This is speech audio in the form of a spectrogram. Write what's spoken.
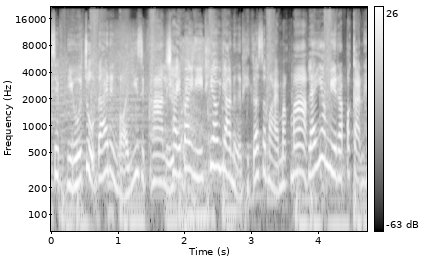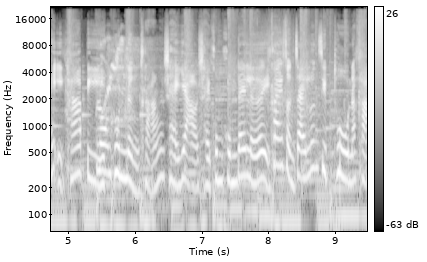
30 นิ้วจุได้ 125 ลิตร ใช้ใบนี้เที่ยวยาวหนึ่งอาทิตย์ก็สบายมากๆ และยังมีรับประกันให้อีก 5 ปี ลงทุน 1 ครั้งใช้ยาวใช้คุ้มๆได้เลย ใครสนใจรุ่น Zip 2นะคะ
